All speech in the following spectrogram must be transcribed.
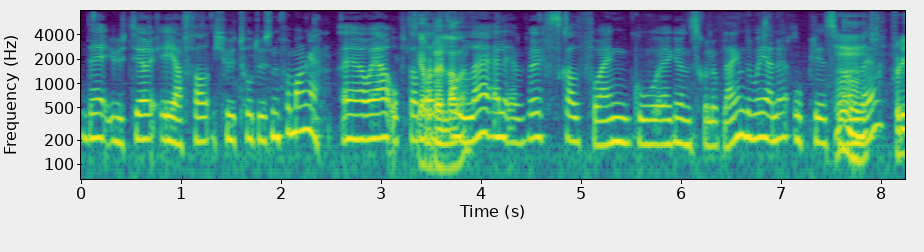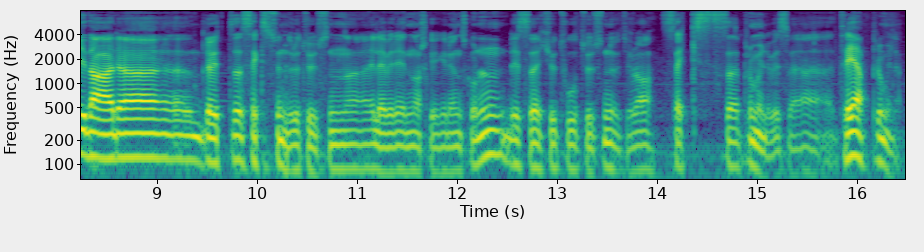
Det utgjør iallfall 22 000 for mange. Eh, og jeg er opptatt av at alle elever skal få en god eh, grunnskoleopplæring. Du må gjerne opplyse meg om det. Mm, fordi det er uh, drøyt 600 000 elever i den norske grunnskolen. Disse 22 000 utgjør da 6 promille, hvis vi 3 promille.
